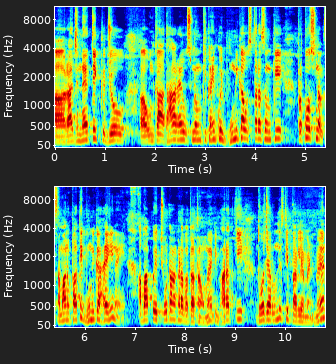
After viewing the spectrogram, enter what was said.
राजनैतिक जो उनका आधार है, उसमें उनकी कहीं कोई भूमिका उस तरह से उनकी प्रोपोर्शनल समानुपातिक भूमिका है ही नहीं। अब आपको एक छोटा आंकड़ा बताता हूँ मैं कि भारत की 2019 की पार्लियामेंट में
